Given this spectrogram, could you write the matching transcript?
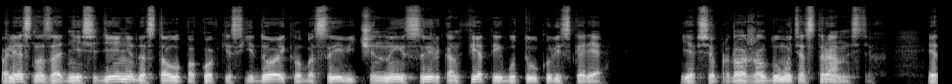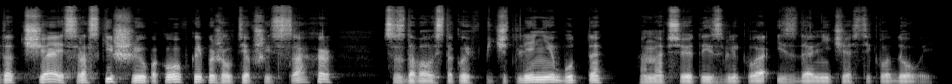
Полез на заднее сиденье, достал упаковки с едой, колбасы, ветчины, сыр, конфеты и бутылку вискаря. Я все продолжал думать о странностях. Этот чай с раскисшей упаковкой, пожелтевший сахар, создавалось такое впечатление, будто она все это извлекла из дальней части кладовой.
